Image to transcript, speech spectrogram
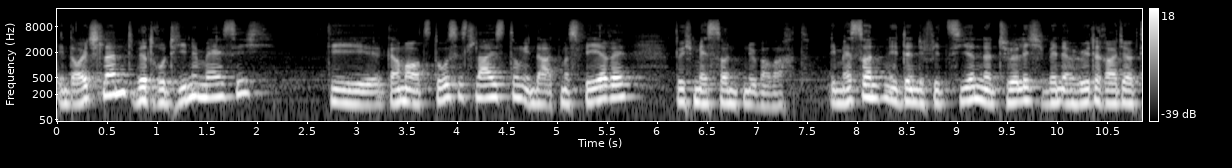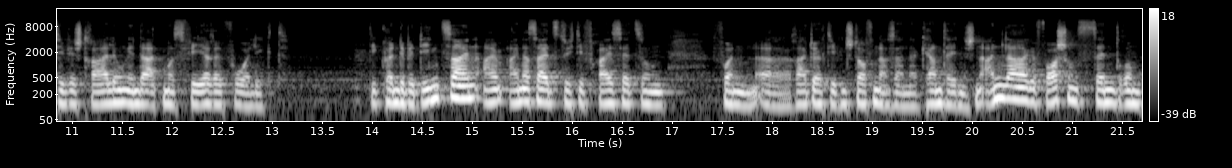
In Deutschland wird routinemäßig die Gamma-Ortsdosisleistung in der Atmosphäre durch Messsonden überwacht. Die Messsonden identifizieren natürlich, wenn erhöhte radioaktive Strahlung in der Atmosphäre vorliegt. Die könnte bedingt sein, einerseits durch die Freisetzung von äh, radioaktiven Stoffen aus einer kerntechnischen Anlage, Forschungszentrum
